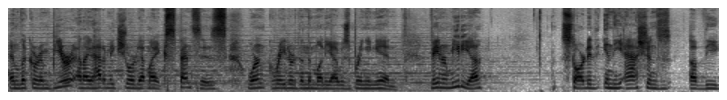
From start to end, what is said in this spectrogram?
and liquor and beer, and I had to make sure that my expenses weren't greater than the money I was bringing in. VaynerMedia started in the ashes of the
